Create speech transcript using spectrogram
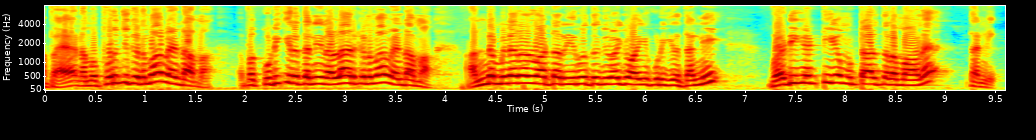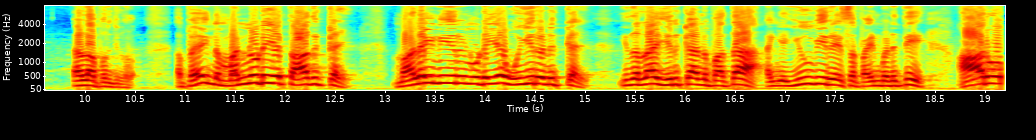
அப்போ நம்ம புரிஞ்சுக்கணுமா வேண்டாமா? அப்போ குடிக்கிற தண்ணி நல்லா இருக்கணுமா? வேண்டாமா? அந்த மினரல் வாட்டர் இருபத்தஞ்சி ரூபாய்க்கு வாங்கி குடிக்கிற தண்ணி வடிகட்டிய முட்டாள்தனமான தண்ணி. நல்லா புரிஞ்சுக்கணும். அப்போ இந்த மண்ணுடைய தாதுக்கள் மழைநீரினுடைய உயிரணுக்கள் இதெல்லாம் இருக்கான்னு பார்த்தா அங்கே யூவி ரேஸை பயன்படுத்தி ஆர்ஓ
